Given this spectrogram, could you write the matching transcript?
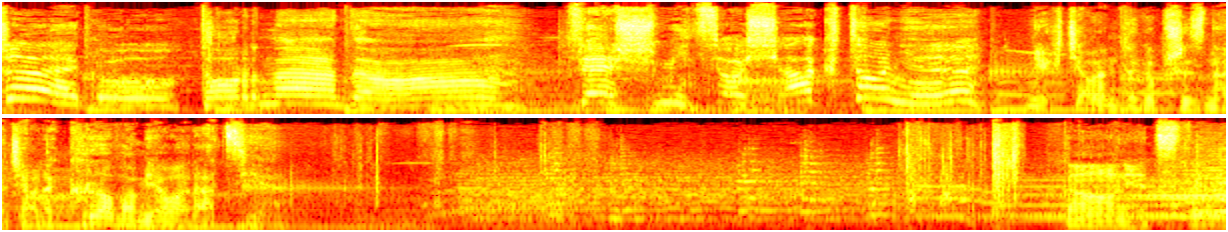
Czego? Tornada! Też mi coś, a kto nie? Nie chciałem tego przyznać, ale krowa miała rację. Koniec tego.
